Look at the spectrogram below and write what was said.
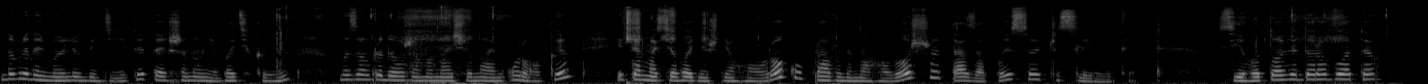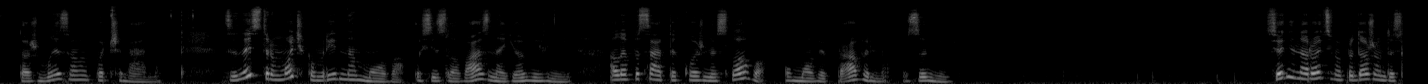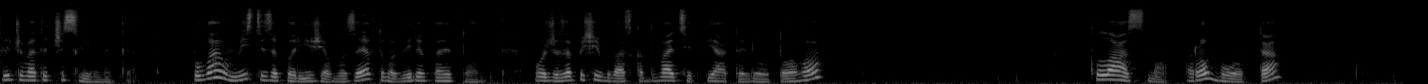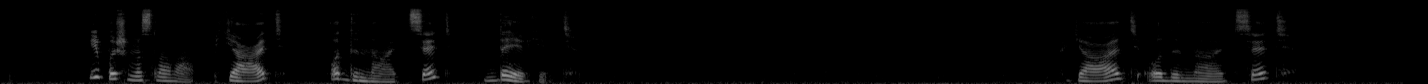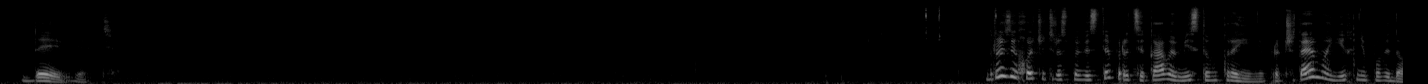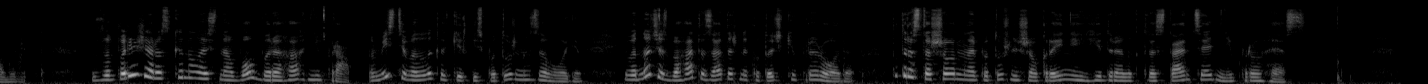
Добрий день, мої любі діти та шановні батьки. Ми з вами продовжуємо наші онлайн-уроки. І тема сьогоднішнього уроку правильно наголошую та записую числівники. Всі готові до роботи? Тож ми з вами починаємо. Звени струмочком рідна мова, усі слова знайомі в ній, але писати кожне слово у мові правильно зумій. Сьогодні на уроці ми продовжуємо досліджувати числівники. Буває у місті Запоріжжя, в музеї автомобілів Фаетон. Отже, запишіть, будь ласка, 25 лютого. Класна робота. І пишемо слова 5, 11, 9. 5, 11, 9. Друзі хочуть розповісти про цікаве місто в Україні. Прочитаємо їхнє повідомлення. Запоріжжя розкинулось на обох берегах Дніпра. У місті велика кількість потужних заводів і водночас багато затишних куточків природи. Тут розташована найпотужніша в Україні гідроелектростанція Дніпро-ГЕС.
